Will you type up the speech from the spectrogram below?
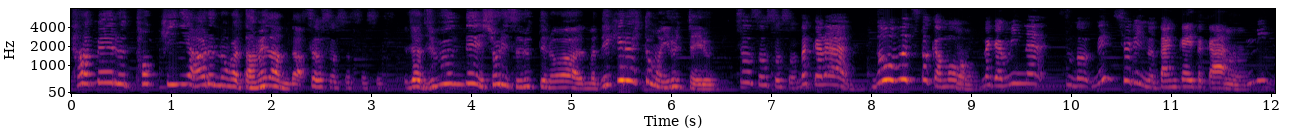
食べる時にあるのがダメなんだ。そうそうそうそうそう。じゃあ自分で処理するっていうのは、まあ、できる人もいるっちゃいる。そうそうそうそう。だから、う動物とかも、うんなんかみんな、そのね、処理の段階とか、うんみ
